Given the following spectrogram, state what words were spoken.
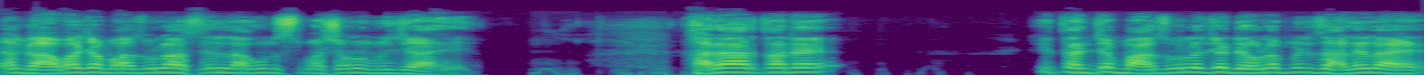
या गावाच्या बाजूला असलेली लागून स्मशानभूमी जी आहे खऱ्या अर्थाने की त्यांच्या बाजूला जे डेव्हलपमेंट झालेलं आहे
